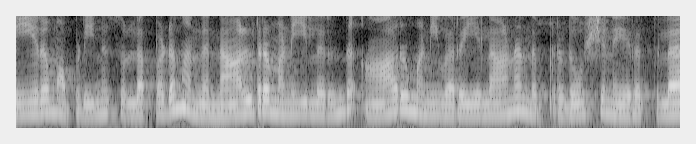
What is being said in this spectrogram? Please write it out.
நேரம் அப்படின்னு சொல்லப்படும். அந்த நாலரை மணியிலிருந்து ஆறு மணி வரையிலான அந்த பிரதோஷ நேரத்தில்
